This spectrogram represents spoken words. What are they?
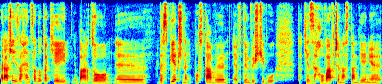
raczej zachęca do takiej bardzo e, bezpiecznej postawy w tym wyścigu. Takie zachowawcze nastawienie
